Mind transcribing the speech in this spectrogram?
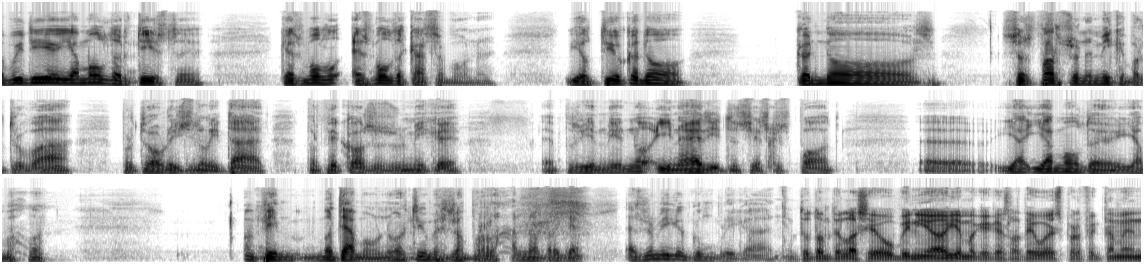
Avui dia hi ha molt d'artista eh? que és molt, és molt de casa bona. I el tio que no, que no s'esforça una mica per trobar per trobar originalitat, per fer coses una mica, eh, podríem dir, no inèdites, si és que es pot. Eh, hi, ha, hi ha molt de... Hi ha molt... En fi, mateu-m'ho, no estic més a parlar, no, perquè és una mica complicat. Tothom té la seva opinió i en aquest cas la teua és perfectament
